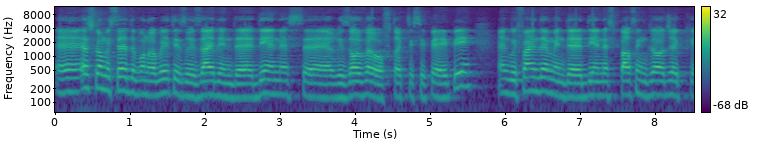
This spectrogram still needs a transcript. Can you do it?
uh, as Shlomi said, the vulnerabilities reside in the DNS uh, resolver of track TCP IP, and we find them in the DNS parsing logic uh,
